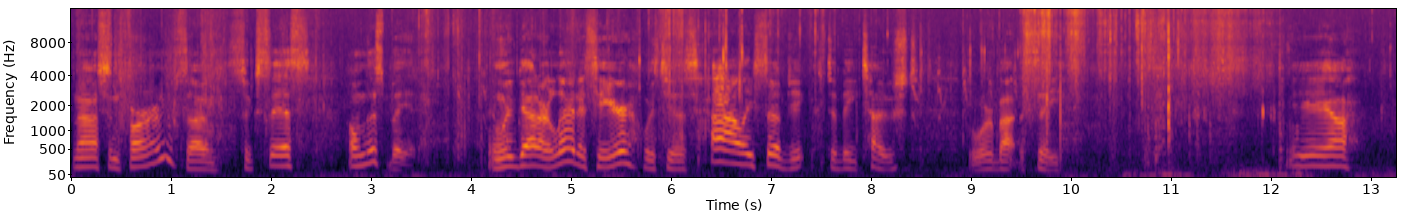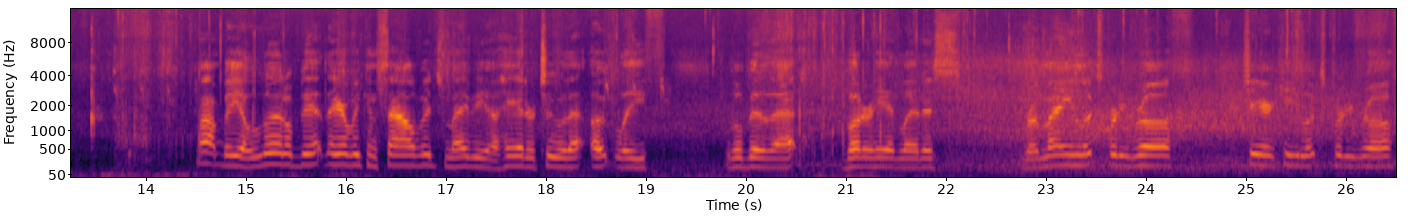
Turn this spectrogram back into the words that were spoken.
nice and firm. So success on this bed. And we've got our lettuce here which is highly subject to be toast. We're about to see. Yeah might be a little bit there we can salvage maybe a head or two of that oak leaf a little bit of that butterhead lettuce. Romaine looks pretty rough. Cherokee looks pretty rough.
